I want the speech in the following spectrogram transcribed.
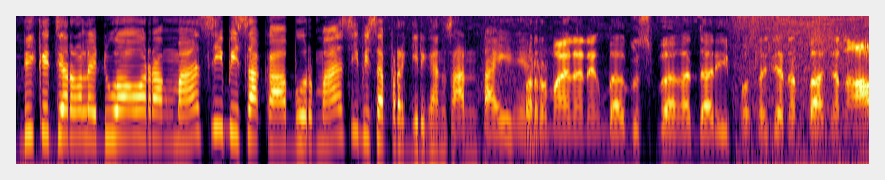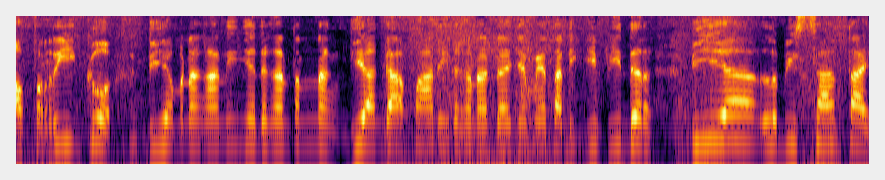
Dikejar oleh dua orang. Masih bisa kabur, masih bisa pergi dengan santainya. Permainan yang bagus banget dari Evos Legend bahkan Alter Ego. Dia menanganinya dengan tenang. Dia nggak panik dengan adanya meta di Feeder. Dia lebih santai.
